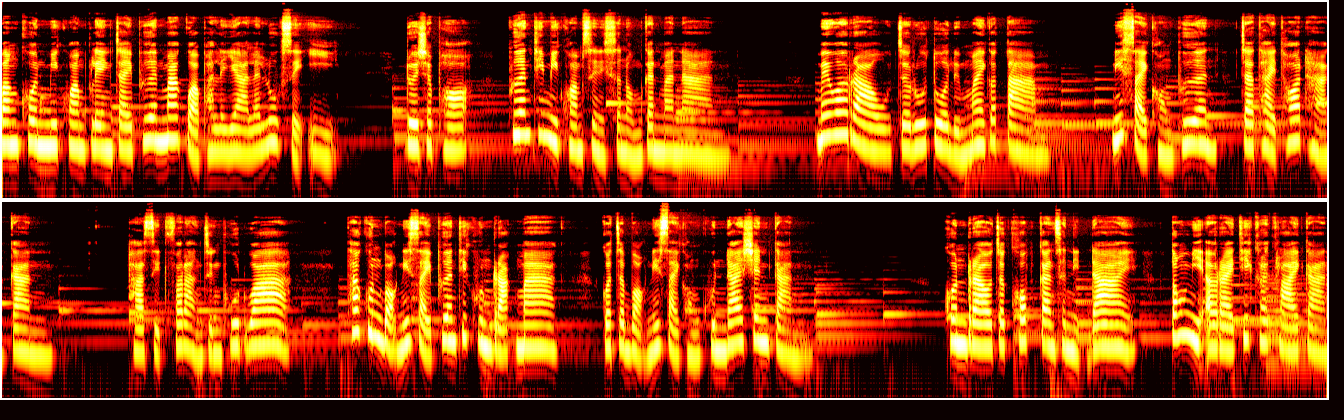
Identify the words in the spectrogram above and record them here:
บางคนมีความเกรงใจเพื่อนมากกว่าภรรยาและลูกเสียอีก โดยเฉพาะเพื่อนที่มีความสนิทสนมกันมานาน ไม่ว่าเราจะรู้ตัวหรือไม่ก็ตาม นิสัยของเพื่อนจะถ่ายทอดหากัน ภาษิตฝรั่งจึงพูดว่า ถ้าคุณบอกนิสัยเพื่อนที่คุณรักมาก ก็จะบอกนิสัยของคุณได้เช่นกัน คนเราจะคบกันสนิทได้ ต้องมีอะไรที่คล้ายๆกัน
